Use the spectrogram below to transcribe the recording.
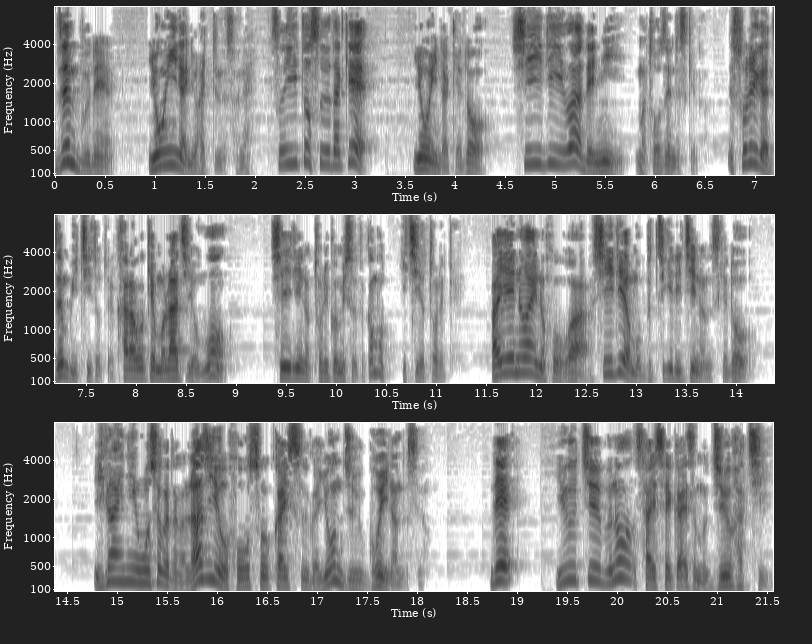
全部ね、4位以内に入ってるんですよね。ツイート数だけ4位だけど、CD はで2位。まあ当然ですけど。でそれ以外全部1位取ってる。カラオケもラジオも CD の取り込み数とかも1位を取れてる。INI の方は CD はもうぶっちぎり1位なんですけど、意外に面白かったのがラジオ放送回数が45位なんですよ。で、YouTube の再生回数も18位。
